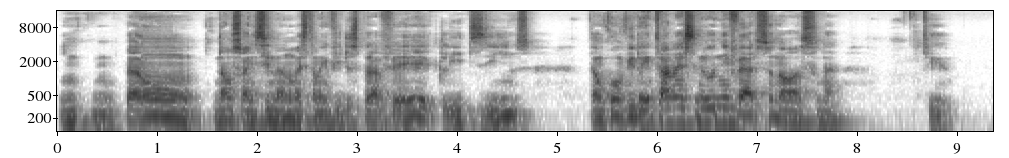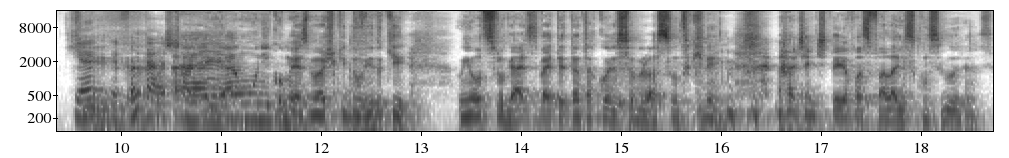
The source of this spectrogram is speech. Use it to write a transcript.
Então, não só ensinando, mas também vídeos para ver, clipezinhos. Então, convido a entrar nesse universo nosso, né? Que, que, é, é, fantástico. É, né? é único mesmo. Eu acho que duvido que em outros lugares vai ter tanta coisa sobre o assunto que nem a gente tem. Eu posso falar isso com segurança.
